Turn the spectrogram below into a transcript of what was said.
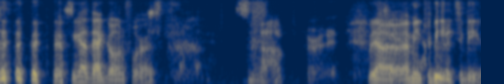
we got that going for us. Stop. All right. Yeah, Sorry. I mean to be to be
